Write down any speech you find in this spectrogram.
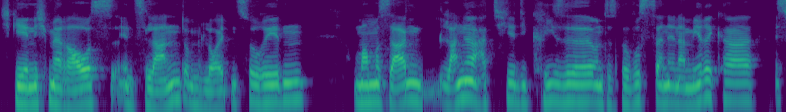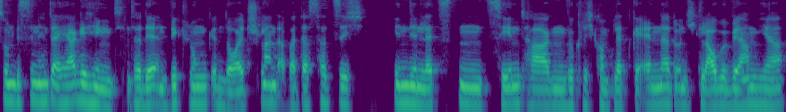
Ich gehe nicht mehr raus ins Land, um mit Leuten zu reden. Und man muss sagen, lange hat hier die Krise und das Bewusstsein in Amerika ist so ein bisschen hinterhergehinkt hinter der Entwicklung in Deutschland. Aber das hat sich in den letzten zehn Tagen wirklich komplett geändert. Und ich glaube, wir haben hier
